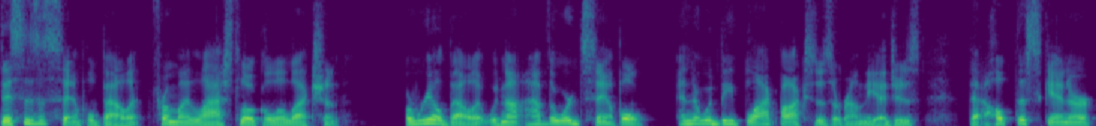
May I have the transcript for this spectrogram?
This is a sample ballot from my last local election. A real ballot would not have the word sample, and there would be black boxes around the edges that help the scanner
